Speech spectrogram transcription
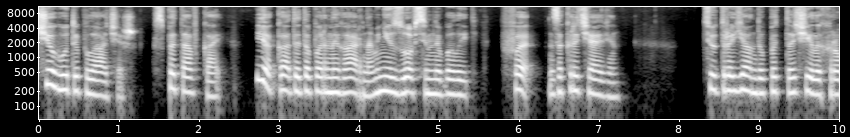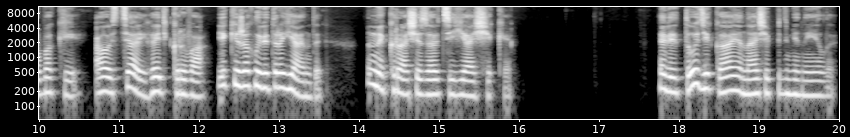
Чого ти плачеш? спитав Кай. Яка ти тепер негарна, мені зовсім не болить. Фе, закричав він. Цю троянду підточили хробаки, а ось ця й геть крива, які жахливі троянди, не краще за оці ящики. Відтоді Кая наче підмінили.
